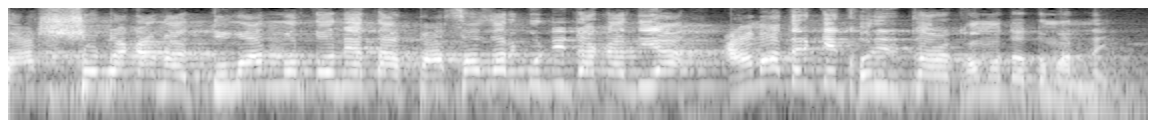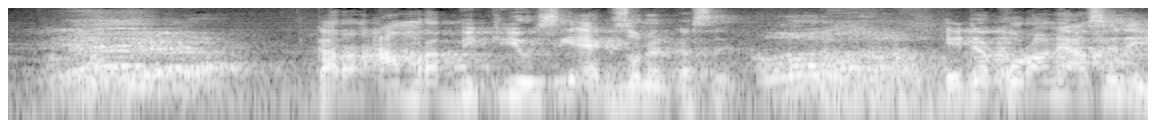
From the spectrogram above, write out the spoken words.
পাঁচশো টাকা নয় তোমার মতো নেতা পাঁচ হাজার কোটি টাকা দিয়া আমাদেরকে খরিদ করার ক্ষমতা তোমার নাই। কারণ আমরা বিক্রি হয়েছি একজনের কাছে। এটা কোরআনে আসেনি?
